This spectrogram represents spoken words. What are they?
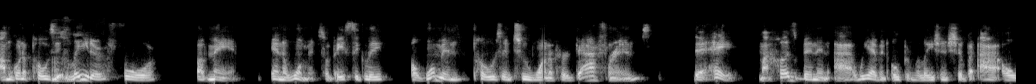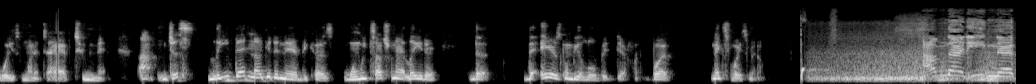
I'm going to pose it later for a man and a woman. So basically, a woman posing to one of her guy friends that, hey, my husband and I, we have an open relationship, but I always wanted to have two men. Uh, just leave that nugget in there because when we touch on that later, the the air is going to be a little bit different. But next voicemail. I'm not eating that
